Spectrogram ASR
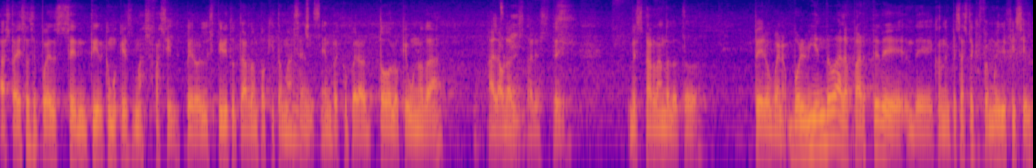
hasta eso se puede sentir como que es más fácil, pero el espíritu tarda un poquito más en, en recuperar todo lo que uno da a la hora de Sí. estar, este, de estar dándolo todo. Pero bueno, volviendo a la parte de, de cuando empezaste que fue muy difícil,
